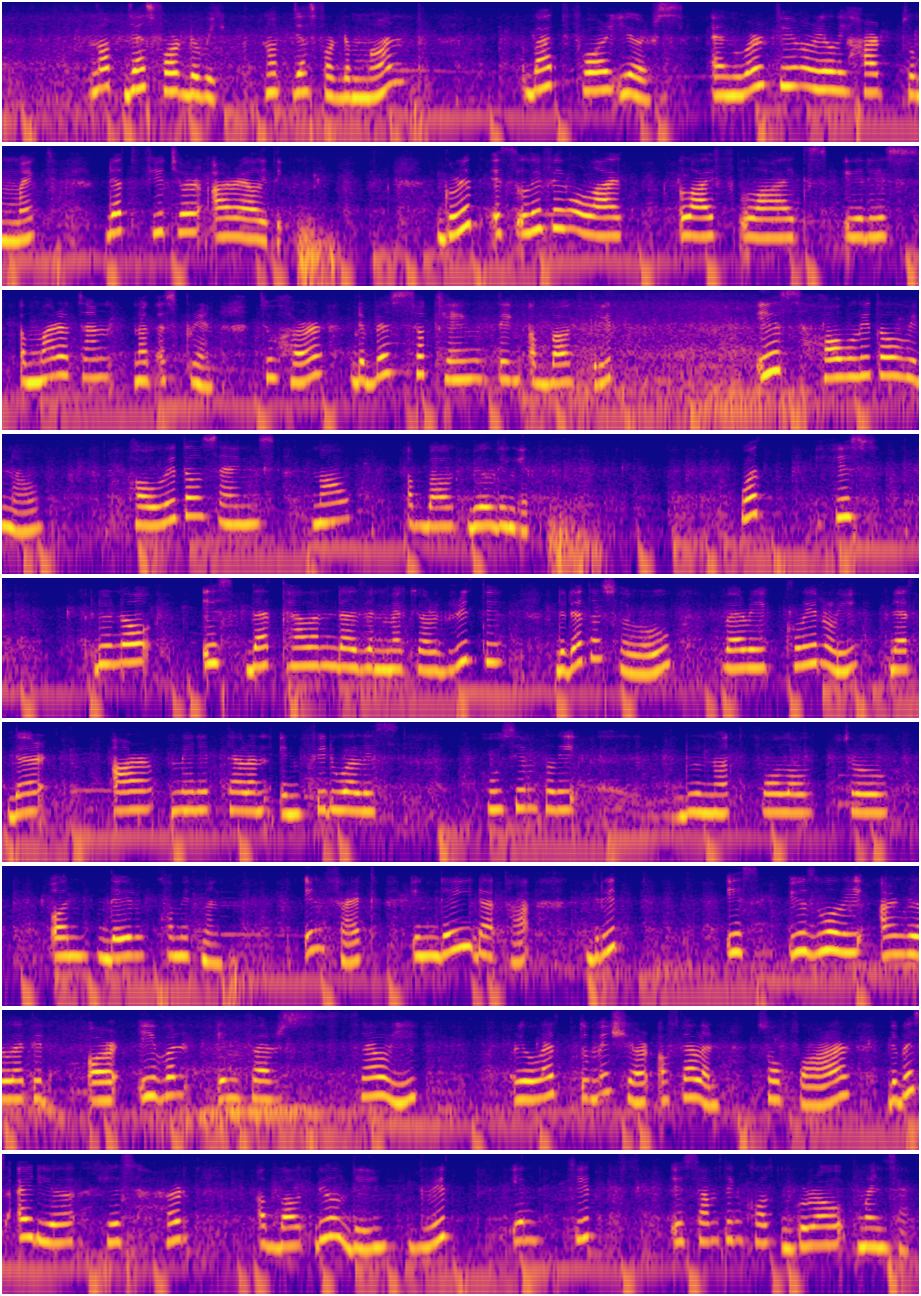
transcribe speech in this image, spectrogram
not just for the week, not just for the month, but for years and working really hard to make that future a reality. Grit is living like life like it is a marathon, not a sprint. To her, the best shocking thing about grit is how little we know, how little science know about building it. What his do know is that talent doesn't make you gritty. The data show very clearly that there are many talent individuals who simply uh, do not follow through on their commitment. In fact, in their data, grit is usually unrelated or even inversely related to measure of talent. So far, the best idea he's heard about building grit in kids is something called grow mindset.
